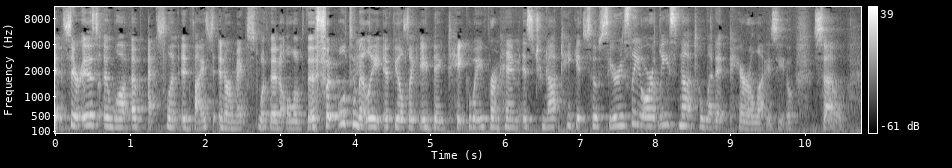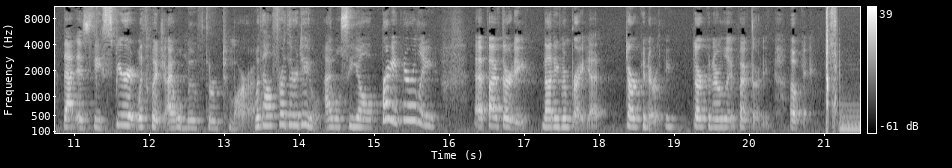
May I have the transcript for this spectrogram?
Yes, there is a lot of excellent advice intermixed within all of this, but ultimately it feels like a big takeaway from him is to not take it so seriously or at least not to let it paralyze you. So that is the spirit with which I will move through tomorrow. Without further ado, I will see y'all bright and early at 5.30. Not even bright yet. Dark and early Dark and early at 5.30. Okay.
